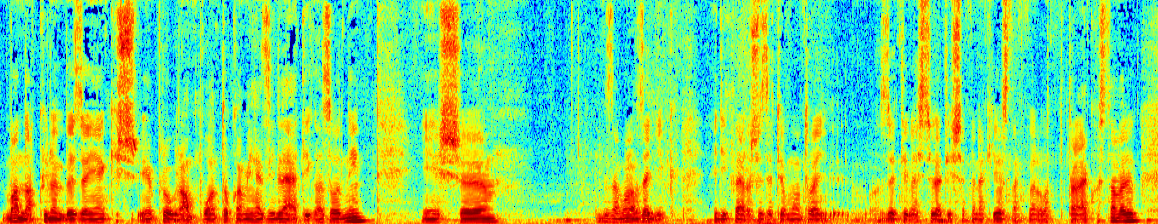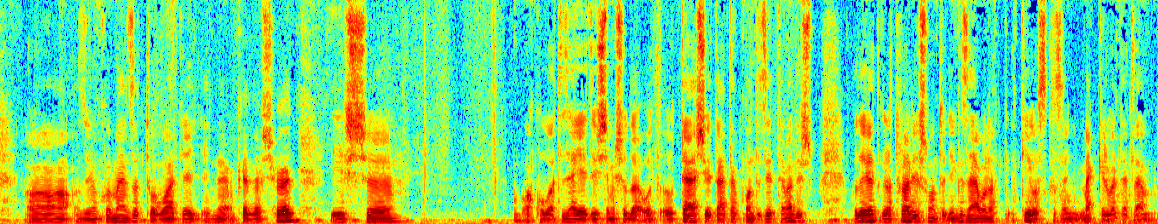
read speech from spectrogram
vannak különböző ilyen kis ilyen programpontok, amihez így lehet igazodni, és uh, igazából az egyik egyik városvezető mondta, hogy az öt éves születésnapon neki osznak, mert ott találkoztam velük a, az önkormányzattól, volt egy, egy nagyon kedves hölgy, és akkor volt az eljegyzésem, és oda, ott, ott elsétáltak pont az éttermet, és oda jött gratulálni, és mondta, hogy igazából a kioszk az egy megkerülhetetlen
